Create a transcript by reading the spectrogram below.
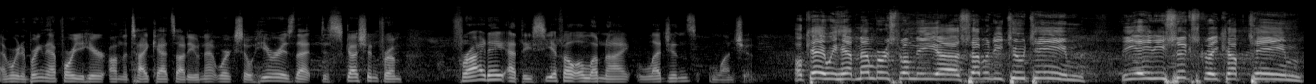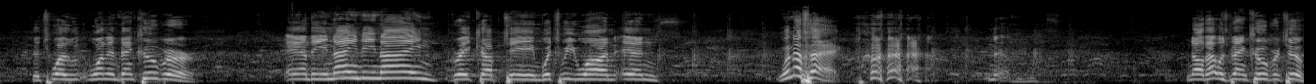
and we're going to bring that for you here on the Ticats Audio Network. So here is that discussion from Friday at the CFL Alumni Legends Luncheon. Okay, we have members from the uh, 72 team, the 86 Grey Cup team that was won in Vancouver, and the 99 Grey Cup team, which we won in Winnipeg. no. no, that was Vancouver too.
